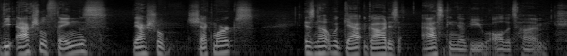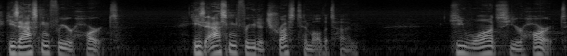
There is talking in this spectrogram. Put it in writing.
The actual things, the actual check marks, is not what God is asking of you all the time. He's asking for your heart. He's asking for you to trust Him all the time. He wants your heart.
